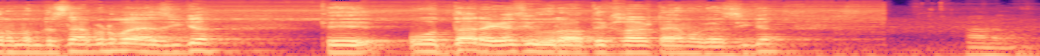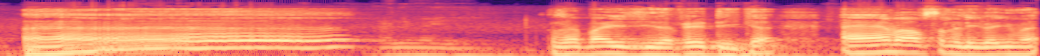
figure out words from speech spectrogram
ਹਰਮੰਦਰ ਸਾਹਿਬ ਬਣਵਾਇਆ ਸੀਗਾ ਤੇ ਉਹ ਅੱਧਾ ਰਹਿ ਗਿਆ ਸੀ ਉਹ ਰਾਤ ਦੇ ਖਾਸ ਟਾਈਮ ਹੋ ਗਿਆ ਸੀਗਾ। ਹਲੋ। ਹਾਂਜੀ ਬਾਈ ਜੀ। ਦਾ ਫੇਰ ਠੀਕ ਆ। ਐ ਵਾਪਸ ਲੈ ਲਈ ਬਾਈ ਮੈਂ।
